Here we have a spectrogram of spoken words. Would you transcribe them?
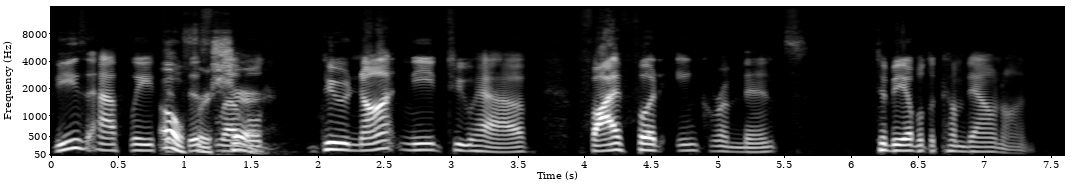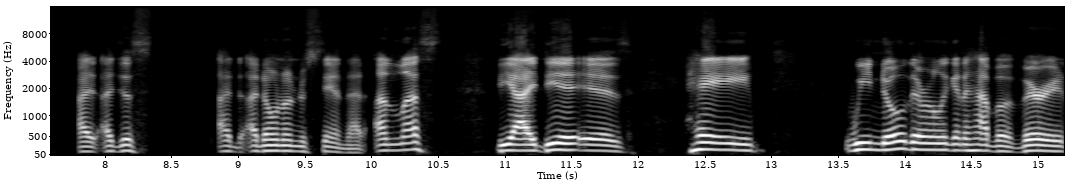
These athletes Oh, at this level sure. do not need to have five foot increments to be able to come down on. I, I just I, I don't understand that unless the idea is, hey, we know they're only going to have a very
